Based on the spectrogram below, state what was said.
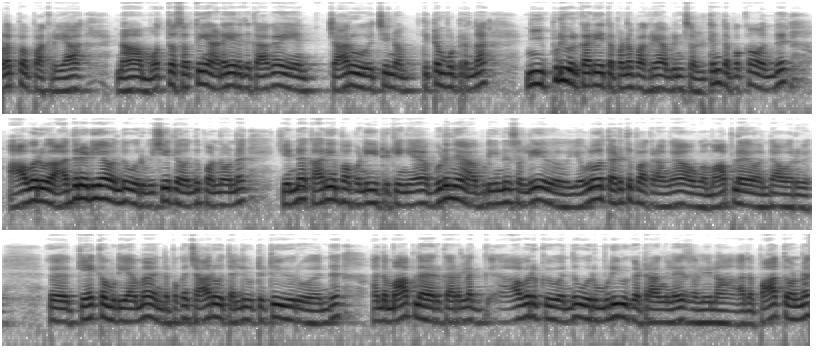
குழப்ப பார்க்குறியா நான் மொத்த சொத்தையும் அடையிறதுக்காக என் சாருவை வச்சு நான் திட்டம் போட்டிருந்தா நீ இப்படி ஒரு காரியத்தை பண்ண பார்க்குறியா அப்படின்னு சொல்லிட்டு இந்த பக்கம் வந்து அவர் அதிரடியாக வந்து ஒரு விஷயத்தை வந்து பண்ணோன்னே என்ன காரியம்ப்பா பண்ணிக்கிட்டு இருக்கீங்க? விடுங்க அப்படின்னு சொல்லி எவ்வளோ தடுத்து பார்க்குறாங்க அவங்க மாப்பிள்ளை வந்து அவர் கேட்க முடியாமல் இந்த பக்கம் சாருவை தள்ளி விட்டுட்டு இவர் வந்து அந்த மாப்பிள்ளை இருக்கார்ல அவருக்கு வந்து ஒரு முடிவு கட்டுறாங்களே சொல்லிடலாம். அதை பார்த்தோன்னே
